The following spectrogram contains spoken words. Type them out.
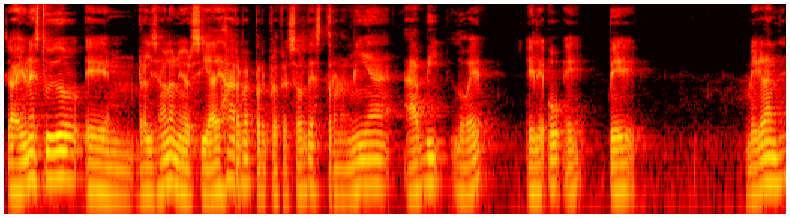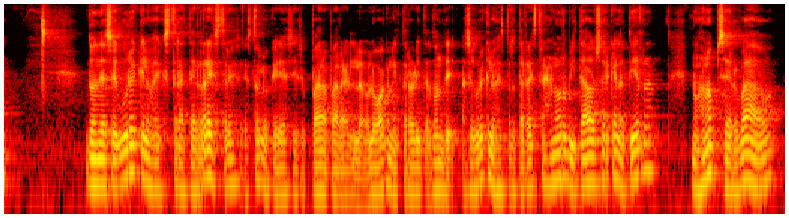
O sea, hay un estudio em, realizado en la Universidad de Harvard por el profesor de astronomía Avi Loeb L-O-E-B B grande, donde asegura que los extraterrestres, esto lo quería decir, para, para, lo, lo voy a conectar ahorita, donde asegura que los extraterrestres han orbitado cerca de la Tierra, nos han observado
